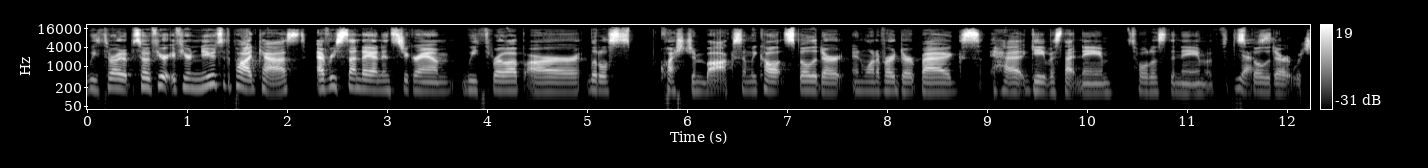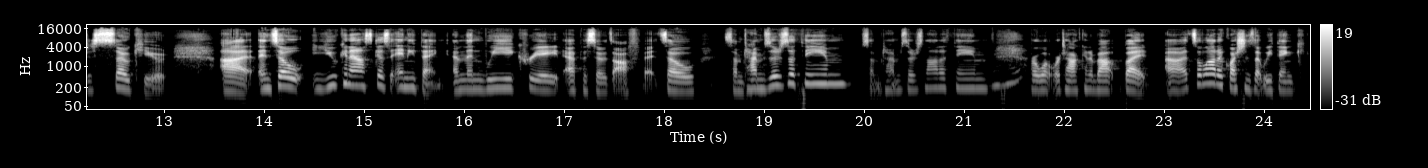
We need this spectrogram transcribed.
we throw it up. So if you're if you're new to the podcast, every Sunday on Instagram we throw up our little question box and we call it spill the dirt and one of our dirt bags ha- gave us that name told us the name of yes. spill the dirt which is so cute. Uh, and so you can ask us anything and then we create episodes off of it. So sometimes there's a theme sometimes there's not a theme mm-hmm. for what we're talking about but uh, it's a lot of questions that we think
